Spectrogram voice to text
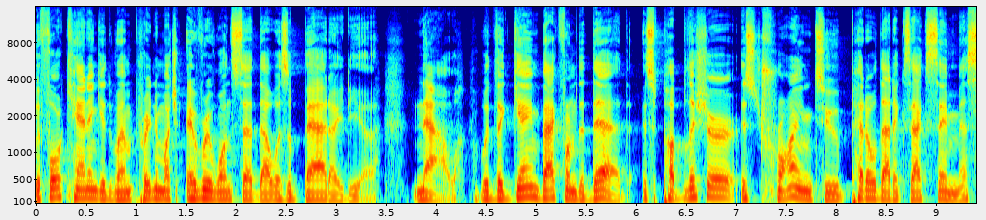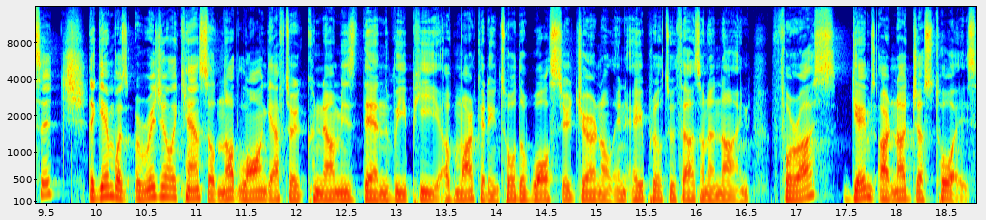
before canning it when pretty much everyone said that was a bad idea. Now, with the game back from the dead, its publisher is trying to peddle that exact same message. The game was originally cancelled not long after Konami's then VP of marketing told the Wall Street Journal in April 2009 For us, games are not just toys.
